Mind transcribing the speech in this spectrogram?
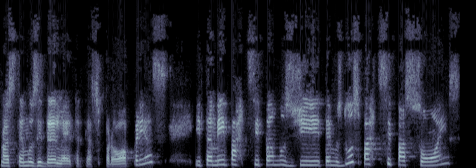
Nós temos hidrelétricas próprias e também participamos de. Temos duas participações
